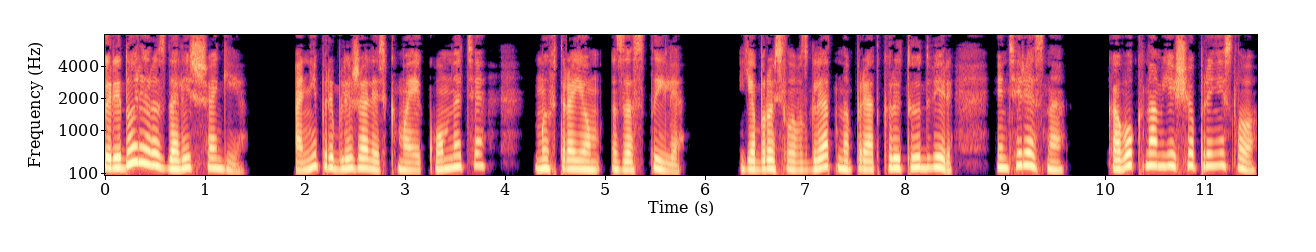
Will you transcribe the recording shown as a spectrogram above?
коридоре раздались шаги. Они приближались к моей комнате, мы втроем застыли. Я бросила взгляд на приоткрытую дверь. Интересно, кого к нам еще принесло?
